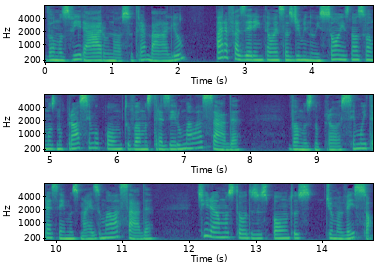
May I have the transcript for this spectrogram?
vamos virar o nosso trabalho. Para fazer então essas diminuições, nós vamos no próximo ponto, vamos trazer uma laçada. Vamos no próximo e trazemos mais uma laçada. Tiramos todos os pontos de uma vez só.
